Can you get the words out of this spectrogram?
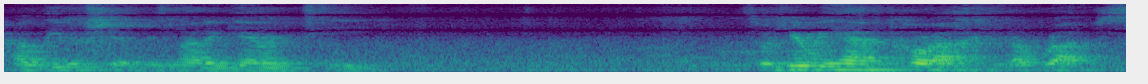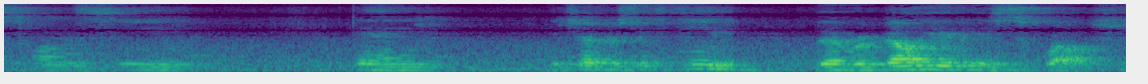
how leadership is not a guarantee. So here we have Korach erupts on the scene, and in chapter 16, the rebellion is squelched,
